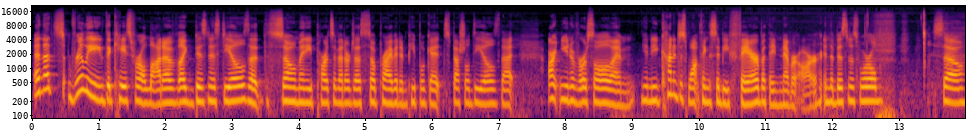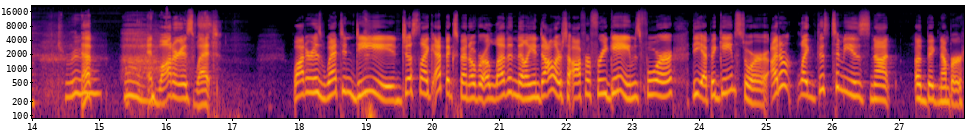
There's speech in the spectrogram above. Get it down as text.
And that's really the case for a lot of like business deals that so many parts of it are just so private and people get special deals that aren't universal and you know you kind of just want things to be fair but they never are in the business world. So True. Yep. and water is wet. Water is wet indeed. Just like Epic spent over $11 million to offer free games for the Epic Game Store. I don't like this to me is not a big number.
